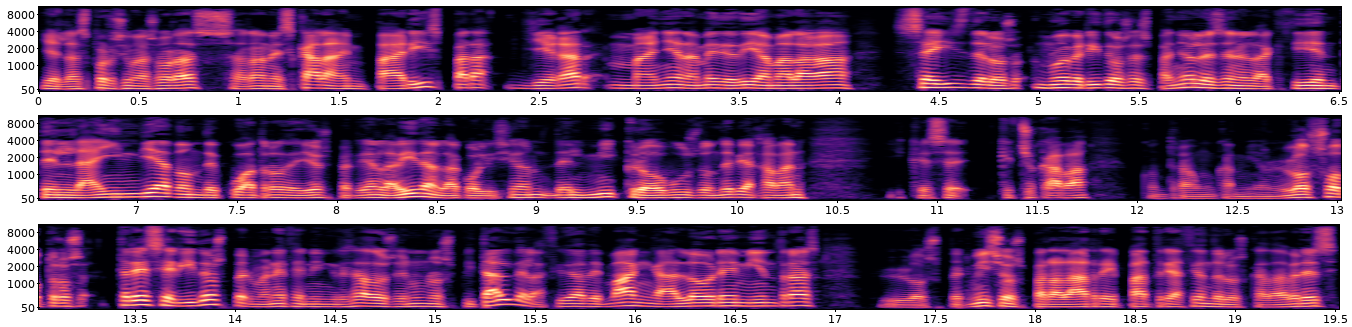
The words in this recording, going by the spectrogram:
Y en las próximas horas harán escala en París para llegar mañana a mediodía a Málaga seis de los nueve heridos españoles en el accidente en la India, donde cuatro de ellos perdían la vida en la colisión del microbús donde viajaban y que, se, que chocaba contra un camión. Los otros tres heridos permanecen ingresados en un hospital de la ciudad de Bangalore, mientras los permisos para la repatriación de los cadáveres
